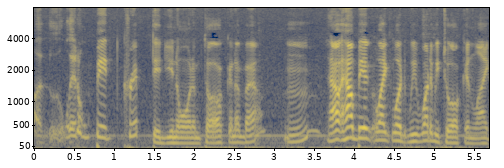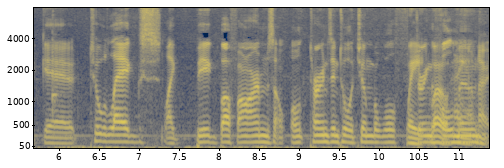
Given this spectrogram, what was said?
a little bit cryptid, you know what I'm talking about? Hmm? How how big like what we what are we talking? Like uh, two legs, like big buff arms, o- o- turns into a Timberwolf Wait, during the whoa, full hang on, moon. no,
